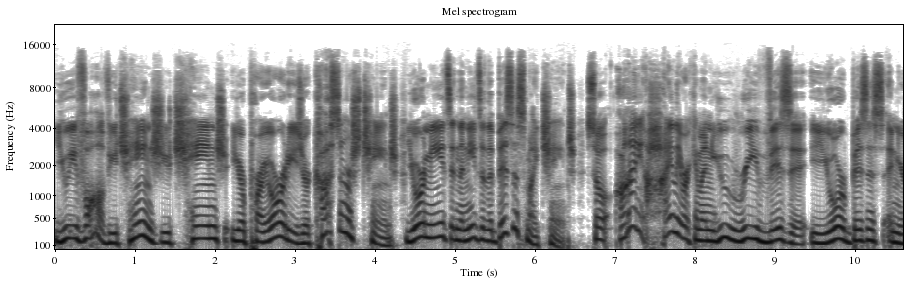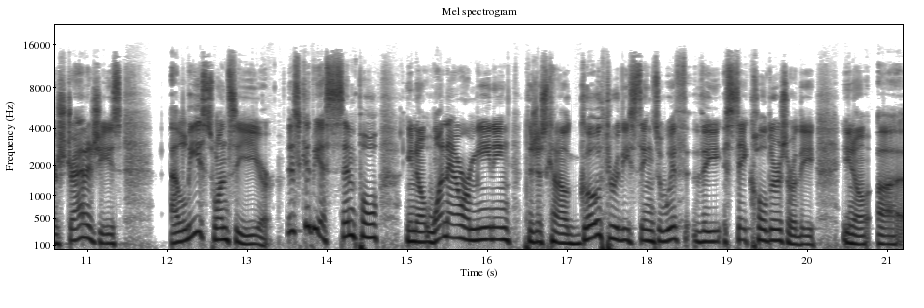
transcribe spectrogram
you evolve, you change, you change your priorities, your customers change, your needs and the needs of the business might change. So I highly recommend you revisit your business and your strategies at least once a year. This could be a simple, you know, one hour meeting to just kind of go through these things with the stakeholders or the, you know, uh,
